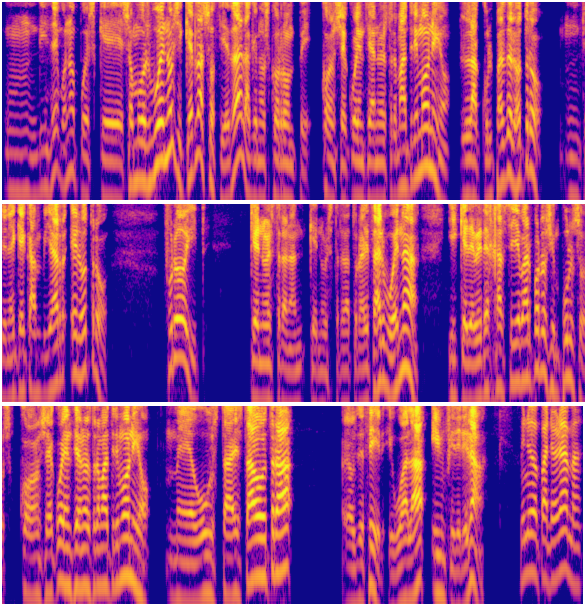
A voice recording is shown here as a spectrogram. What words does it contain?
mm, dice, bueno, pues que somos buenos y que es la sociedad la que nos corrompe. Consecuencia en nuestro matrimonio, la culpa es del otro. Mm, Tiene que cambiar el otro. Freud, que nuestra, que nuestra naturaleza es buena y que debe dejarse llevar por los impulsos. Consecuencia en nuestro matrimonio, me gusta esta otra, es decir, igual a infidelidad. Menudo panorama.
